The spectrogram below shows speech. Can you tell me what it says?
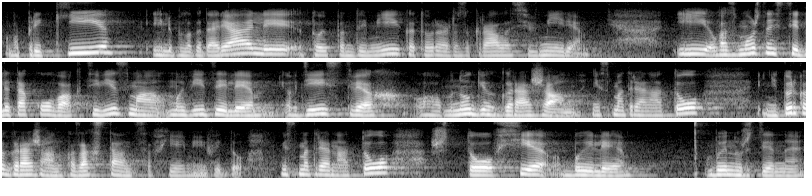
вопреки или благодаря ли той пандемии, которая разыгралась в мире. И возможности для такого активизма мы видели в действиях а, многих горожан, несмотря на то, не только горожан, казахстанцев я имею в виду, несмотря на то, что все были вынуждены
